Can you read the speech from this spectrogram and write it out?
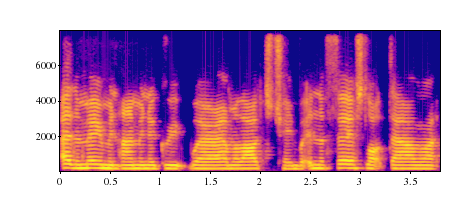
at the moment, I'm in a group where I'm allowed to train. But in the first lockdown, like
